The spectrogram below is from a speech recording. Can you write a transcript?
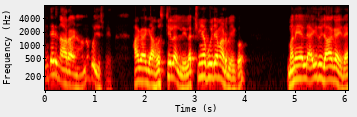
ಅಂತೇಳಿ ನಾರಾಯಣನನ್ನು ಪೂಜಿಸಬೇಕು. ಹಾಗಾಗಿ ಆ ಹೊಸ್ತಿಲಲ್ಲಿ ಲಕ್ಷ್ಮಿಯ ಪೂಜೆ ಮಾಡಬೇಕು. ಮನೆಯಲ್ಲಿ ಐದು ಜಾಗ ಇದೆ.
